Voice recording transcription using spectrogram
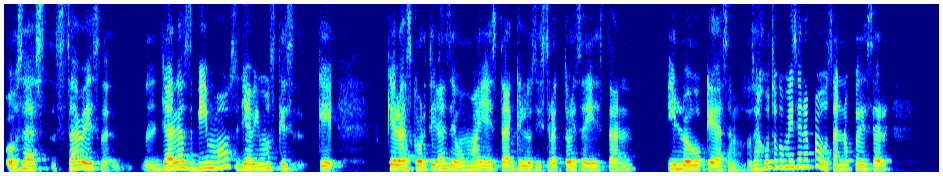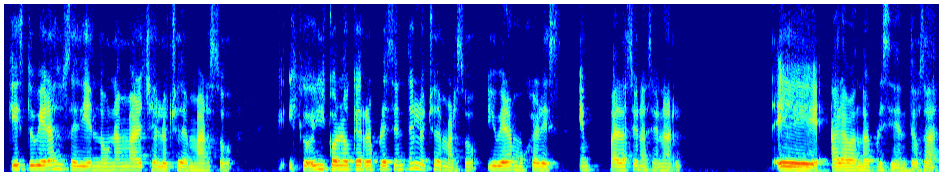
o sea, sabes, ya las vimos, ya vimos que, que las cortinas de humo ahí están, que los distractores ahí están, y luego, ¿qué hacemos? O sea, justo como dicen a pausa, no puede ser que estuviera sucediendo una marcha el 8 de marzo y, con lo que representa el 8 de marzo y hubiera mujeres en Palacio Nacional eh, alabando al presidente. O sea,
